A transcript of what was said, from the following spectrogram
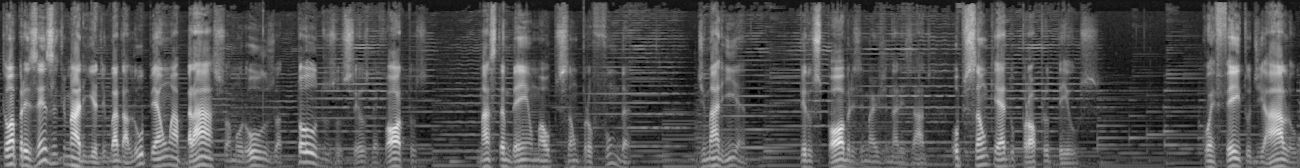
Então, a presença de Maria de Guadalupe é um abraço amoroso a todos os seus devotos, mas também é uma opção profunda de Maria pelos pobres e marginalizados, opção que é do próprio Deus. Com efeito, o diálogo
